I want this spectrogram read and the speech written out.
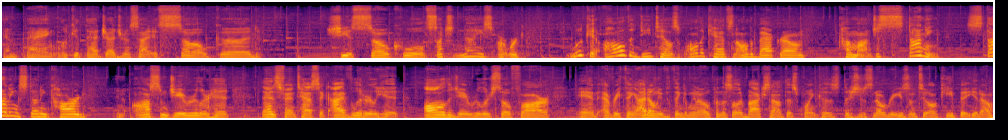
and bang! Look at that judgment side. It's so good. She is so cool. Such nice artwork. Look at all the details of all the cats and all the background. Come on, just stunning. Stunning, stunning card. An awesome J-Ruler hit. That is fantastic. I've literally hit all the J-Rulers so far and everything. I don't even think I'm going to open this other box now at this point because there's just no reason to. I'll keep it, you know?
